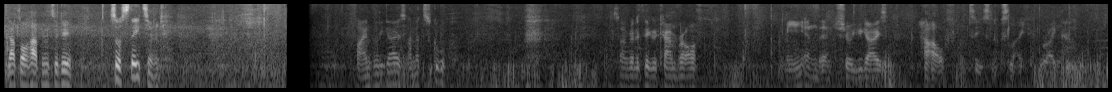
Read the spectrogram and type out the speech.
that's all happening today. So stay tuned. Finally guys i'm at school. So i'm gonna take the camera off me and then show you guys how Fontys looks like right now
